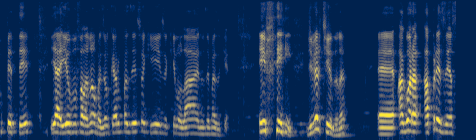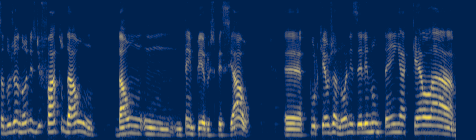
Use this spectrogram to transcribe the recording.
o PT, e aí eu vou falar, não, mas eu quero fazer isso aqui, isso, aquilo lá, não sei mais o que. Enfim, divertido, né? É, agora, a presença do Janones, de fato, dá um, dá um, um, um tempero especial, é, porque o Janones ele não tem aquela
